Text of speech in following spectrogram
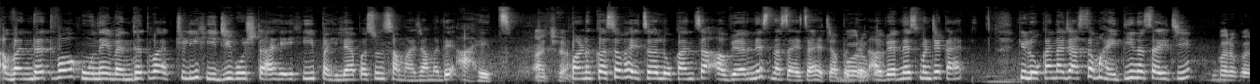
वंध्यत्व होऊ नये. वंध्यत्व ऍक्च्युली ही जी गोष्ट आहे ही पहिल्यापासून समाजामध्ये आहेच. अच्छा. पण कसं व्हायचं लोकांचा अवेअरनेस नसायचा ह्याच्याबद्दल. बरोबर. अवेअरनेस म्हणजे काय? की लोकांना जास्त माहिती नसायची. बरोबर.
